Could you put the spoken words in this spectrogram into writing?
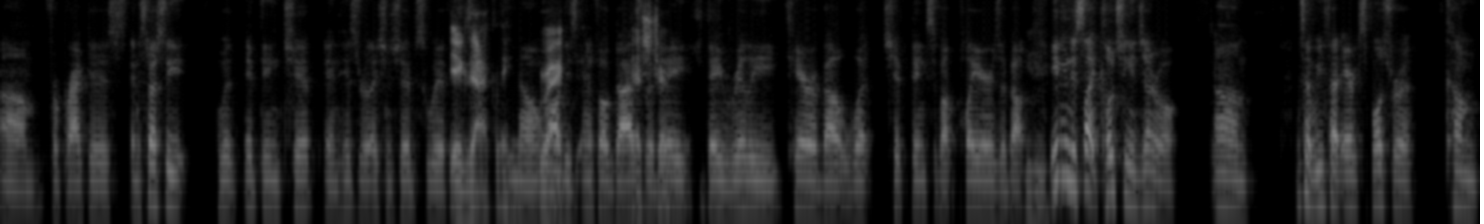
um, for practice, and especially with it being Chip and his relationships with exactly you know right. all these NFL guys That's where true. they they really care about what Chip thinks about players, about mm-hmm. even just like coaching in general. Um, like I said we've had Erik Spoelstra come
